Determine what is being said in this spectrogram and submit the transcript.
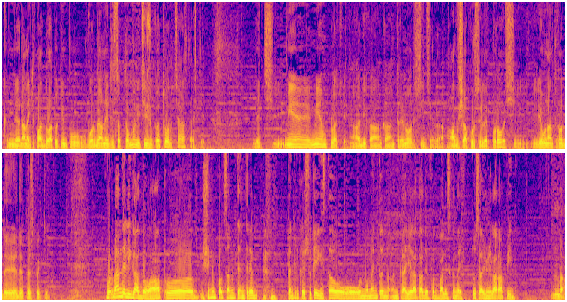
când eram la echipa a doua, tot timpul vorbeam înainte de săptămâni, ce jucători, ce asta, știi. Deci mie, mie îmi place, adică ca, ca antrenor, sincer, da. Am avut și la cursurile pro și e un antrenor de, de perspectivă. Vorbeam de Liga 2 uh, și nu pot să nu te întreb, pentru că știu că există o, un moment în, în cariera ta de fotbalist când ai tu să ajungi la Rapid. Da.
